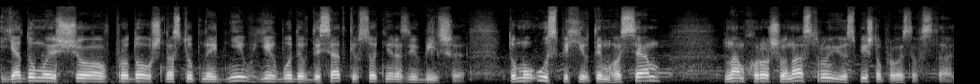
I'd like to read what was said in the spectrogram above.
Я думаю, що впродовж наступних днів їх буде в десятки, в сотні разів більше. Тому успіхів тим гостям, нам хорошого настрою і успішно провести фестиваль.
